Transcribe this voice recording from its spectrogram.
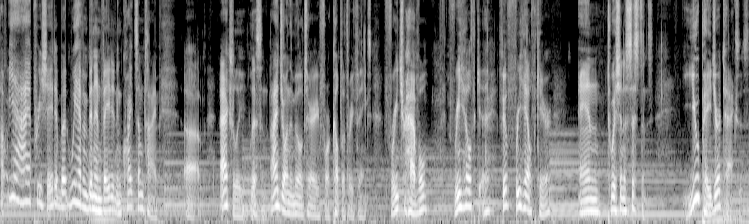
Uh, yeah, I appreciate it, but we haven't been invaded in quite some time. Uh, Actually, listen, I joined the military for a couple of three things free travel, free health care, free health care, and tuition assistance. You paid your taxes,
